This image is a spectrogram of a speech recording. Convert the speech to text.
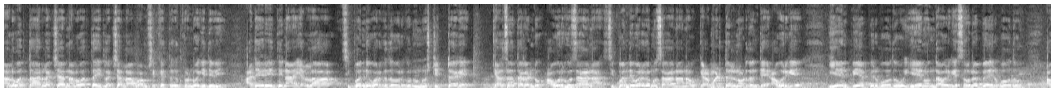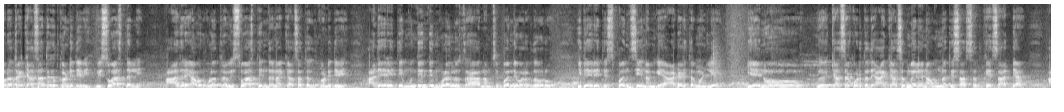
ನಲವತ್ತಾರು ಲಕ್ಷ, ನಲವತ್ತೈದು ಲಕ್ಷ ಲಾಭಾಂಶಕ್ಕೆ ತೆಗೆದುಕೊಂಡು ಹೋಗಿದ್ದೀವಿ. ಅದೇ ರೀತಿನ ಎಲ್ಲ ಸಿಬ್ಬಂದಿ ವರ್ಗದವ್ರಿಗೂ ಸ್ಟ್ರಿಕ್ಟಾಗಿ ಕೆಲಸ ತಗೊಂಡು ಅವ್ರಿಗೂ ಸಹ ಸಿಬ್ಬಂದಿ ವರ್ಗನೂ ಸಹ ನಾವು ಕೆಳಮಟ್ಟದಲ್ಲಿ ನೋಡಿದಂತೆ ಅವ್ರಿಗೆ ಏನು ಪಿ ಎಫ್ ಇರ್ಬೋದು, ಏನೊಂದು ಅವರಿಗೆ ಸೌಲಭ್ಯ ಇರ್ಬೋದು, ಅವ್ರ ಹತ್ರ ಕೆಲಸ ತೆಗೆದುಕೊಂಡಿದ್ದೀವಿ ವಿಶ್ವಾಸದಲ್ಲಿ. ಆದರೆ ಅವ್ರಗಳ ಹತ್ರ ವಿಶ್ವಾಸದಿಂದನೇ ಕೆಲಸ ತೆಗೆದುಕೊಂಡಿದ್ದೀವಿ. ಅದೇ ರೀತಿ ಮುಂದಿನ ದಿನಗಳಲ್ಲೂ ಸಹ ನಮ್ಮ ಸಿಬ್ಬಂದಿ ವರ್ಗದವರು ಇದೇ ರೀತಿ ಸ್ಪಂದಿಸಿ ನಮಗೆ ಆಡಳಿತ ಮಂಡಳಿ ಏನು ಕೆಲಸ ಕೊಡ್ತದೆ, ಆ ಕೆಲಸದ ಮೇಲೆ ನಾವು ಉನ್ನತಿ ಸಾಧಿಸೋದಕ್ಕೆ ಸಾಧ್ಯ.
